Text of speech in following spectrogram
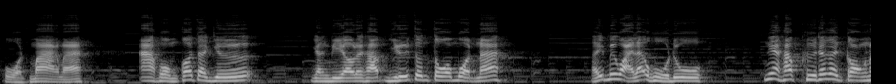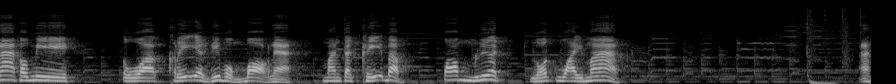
โหดมากนะ อะผมก็จะยื้ออย่างเดียวเลยครับ ยื้อจนตัวหมดนะเฮ้ยไม่ไหวแล้วโอ้โหดู เนี่ยครับคือถ้าเกิดกองหน้าเขามีตัวคลิอย่างที่ผมบอกเนี่ย มันจะคลิแบบป้อมเลือดลดไวมากอะ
